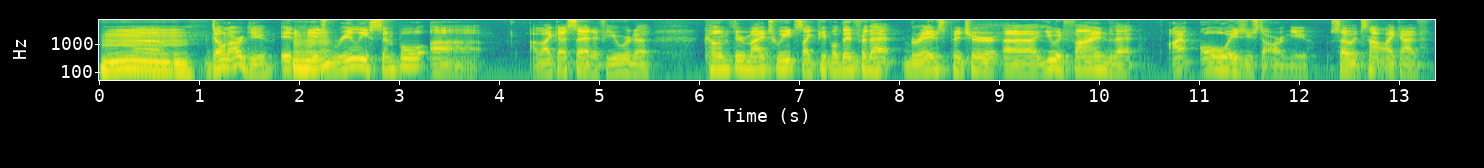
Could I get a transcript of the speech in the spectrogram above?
Um, don't argue. It, It's really simple. Uh, like I said, if you were to comb through my tweets like people did for that Braves pitcher, uh, you would find that I always used to argue. So it's not like I've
